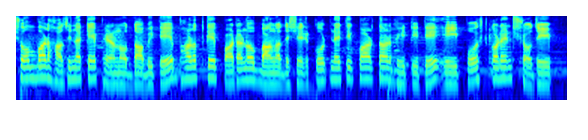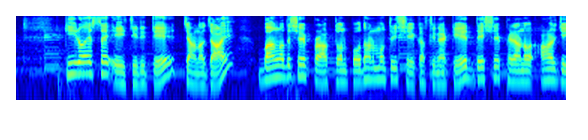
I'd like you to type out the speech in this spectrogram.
সোমবার হাসিনাকে ফেরানোর দাবিতে ভারতকে পাঠানো বাংলাদেশের কূটনৈতিক বার্তার ভিত্তিতে এই পোস্ট করেন সজীব। কি রয়েছে এই চিঠিতে জানা যায় বাংলাদেশের প্রাক্তন প্রধানমন্ত্রী শেখ হাসিনাকে দেশে ফেরানোর আর্জি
